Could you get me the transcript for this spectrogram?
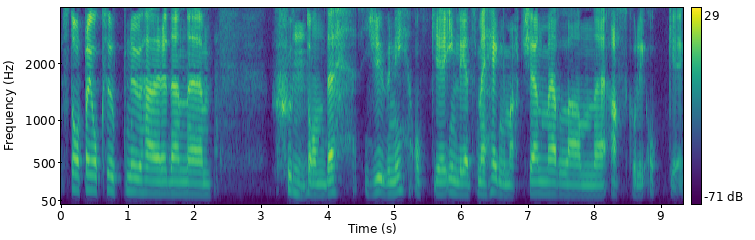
startar ju också upp nu här den eh, 17 juni och eh, inleds med hängmatchen mellan eh, Ascoli och eh,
